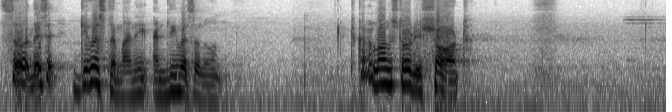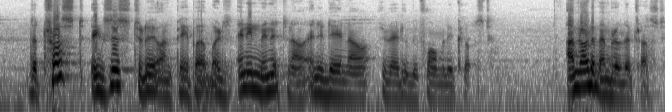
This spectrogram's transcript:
So they said, give us the money and leave us alone. To cut a long story short, the trust exists today on paper, but any minute now, any day now, it will be formally closed. I'm not a member of the trust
